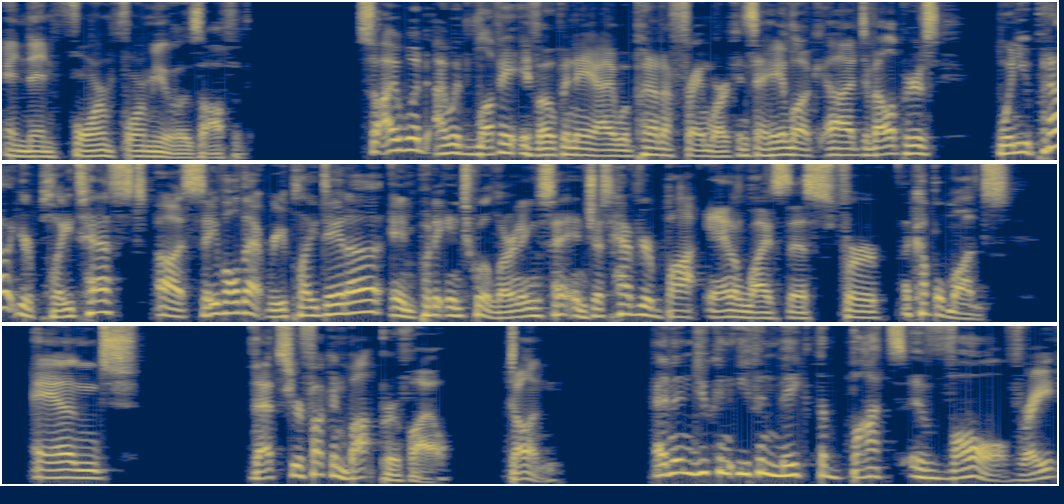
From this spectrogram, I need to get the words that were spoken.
and then form formulas off of it. So I would I would love it if OpenAI would put out a framework and say, hey, look, uh, developers, when you put out your playtest, uh, save all that replay data and put it into a learning set and just have your bot analyze this for a couple months. And that's your fucking bot profile. Done. And then you can even make the bots evolve, right?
